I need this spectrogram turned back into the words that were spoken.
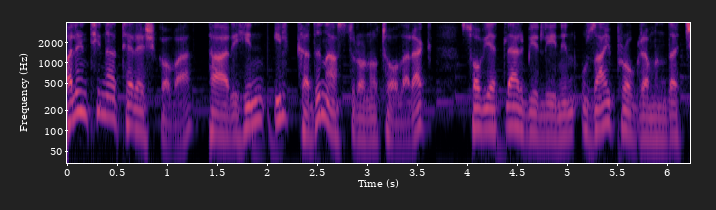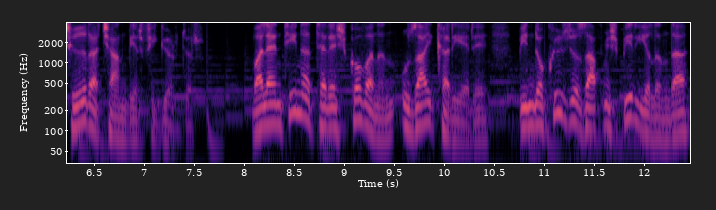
Valentina Tereshkova, tarihin ilk kadın astronotu olarak Sovyetler Birliği'nin uzay programında çığır açan bir figürdür. Valentina Tereshkova'nın uzay kariyeri 1961 yılında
